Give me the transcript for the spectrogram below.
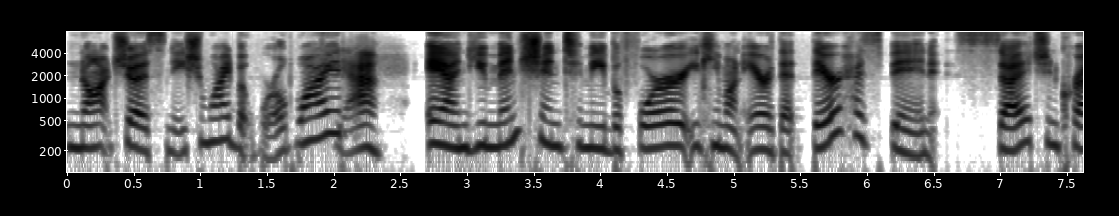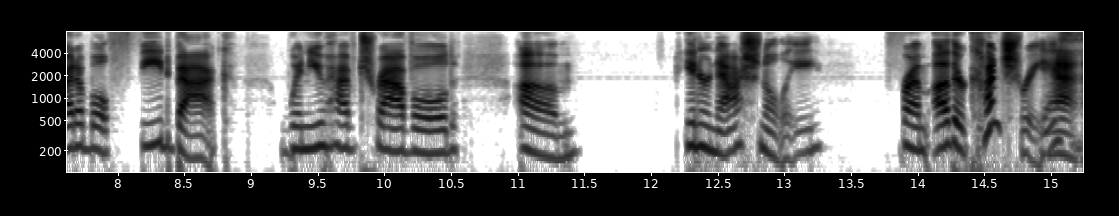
not just nationwide, but worldwide. Yeah. And you mentioned to me before you came on air that there has been such incredible feedback when you have traveled um, internationally from other countries Yeah.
